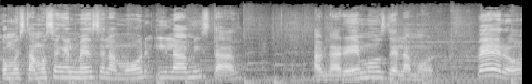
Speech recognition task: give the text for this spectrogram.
Como estamos en el mes del amor y la amistad, hablaremos del amor, pero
